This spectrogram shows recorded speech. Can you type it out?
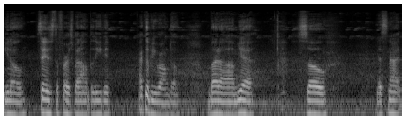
you know, say it's the first, but I don't believe it. I could be wrong though. But um, yeah, so let's not,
